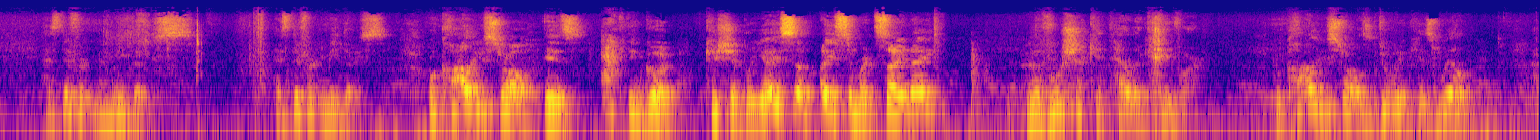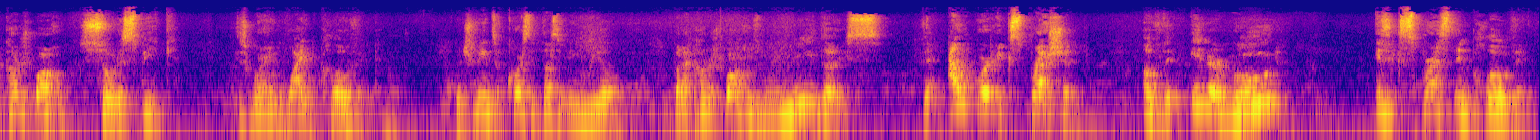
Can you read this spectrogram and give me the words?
has different midas. Has different midas. When Klal Yisrael is acting good. When Klal Yisrael is doing His will, Hakadosh Baruch Hu, so to speak, is wearing white clothing, which means, of course, it doesn't mean real, but Hakadosh Baruch Hu's midas the outward expression of the inner mood is expressed in clothing.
